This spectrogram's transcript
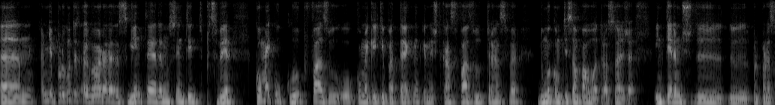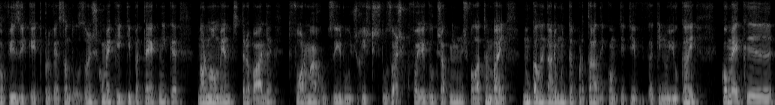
Um, a minha pergunta agora a seguinte era no sentido de perceber como é que o clube faz o, o, como é que a equipa técnica, neste caso, faz o transfer de uma competição para a outra, ou seja, em termos de, de, preparação física e de prevenção de lesões, como é que a equipa técnica normalmente trabalha forma a reduzir os riscos de lesões, que foi aquilo que já tínhamos falado também num calendário muito apertado e competitivo aqui no UK, como é que,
